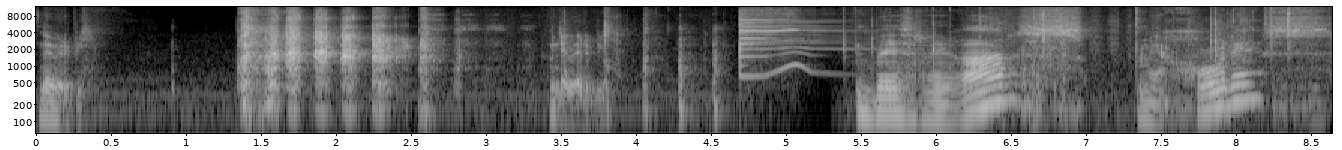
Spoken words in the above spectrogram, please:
Never be. Never be. Ves regars, mejores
